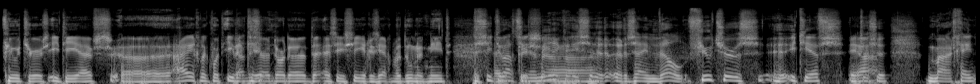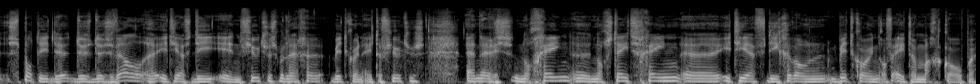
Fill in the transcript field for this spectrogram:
futures, ETF's. Uh, eigenlijk wordt iedere keer door de, de SEC gezegd: we doen het niet. De situatie is, in Amerika is: er, er zijn wel futures uh, ETF's intussen, ja. maar geen spot. Die, dus, dus wel uh, ETF's die in futures beleggen, Bitcoin Ether futures. En er is nog, geen, nog steeds geen ETF die gewoon Bitcoin of Ether mag kopen.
